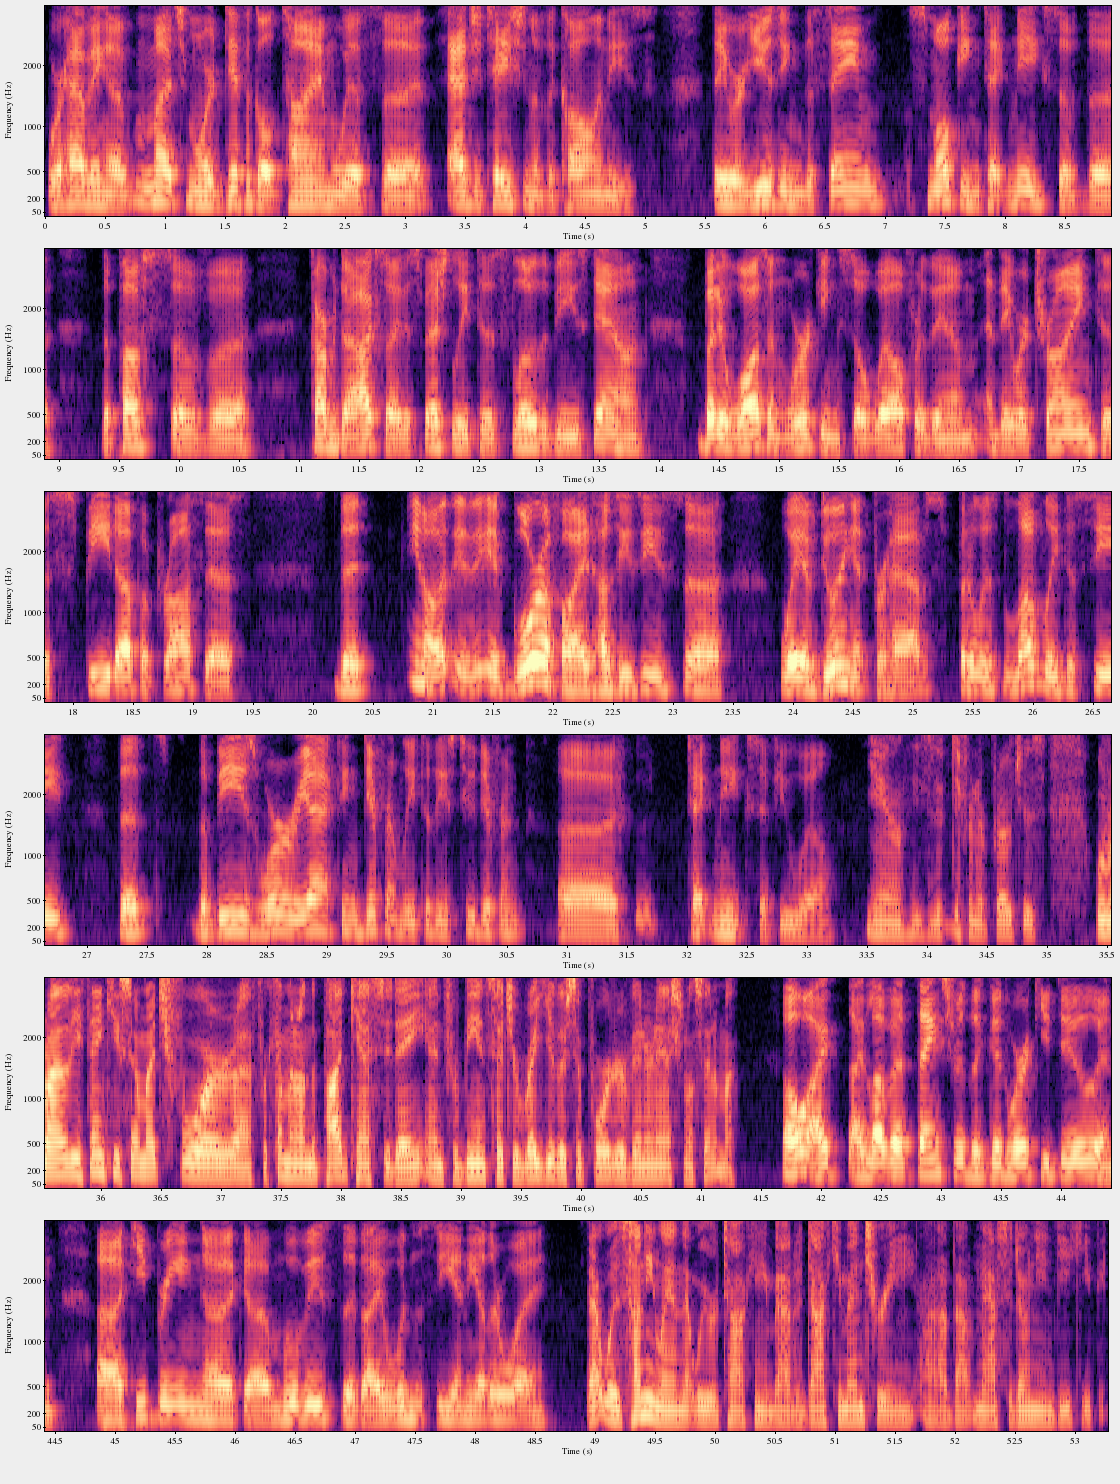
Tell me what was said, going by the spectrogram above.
were having a much more difficult time with uh, agitation of the colonies. They were using the same smoking techniques of the the puffs of uh, carbon dioxide, especially to slow the bees down, but it wasn't working so well for them. And they were trying to speed up a process that, you know, it, it glorified Hazizi's uh, way of doing it, perhaps, but it was lovely to see that the bees were reacting differently to these two different uh, techniques, if you will. Yeah, these different approaches. Well, Riley, thank you so much for uh, for coming on the podcast today and for being such a regular supporter of international cinema. Oh, I, I love it. Thanks for the good work you do, and uh, keep bringing uh, uh movies that I wouldn't see any other way. That was Honeyland that we were talking about, a documentary uh, about Macedonian beekeeping.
